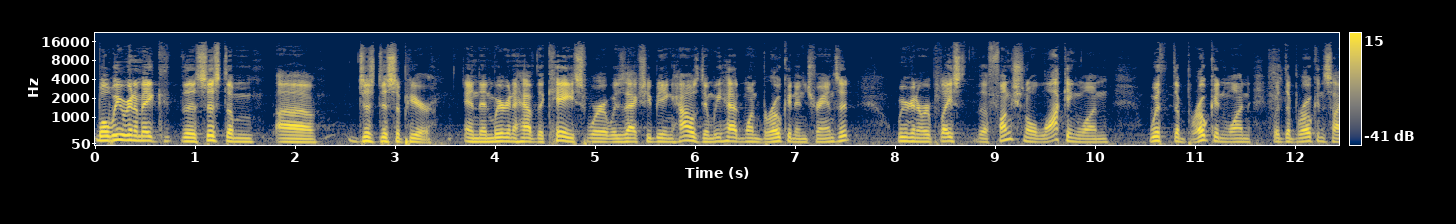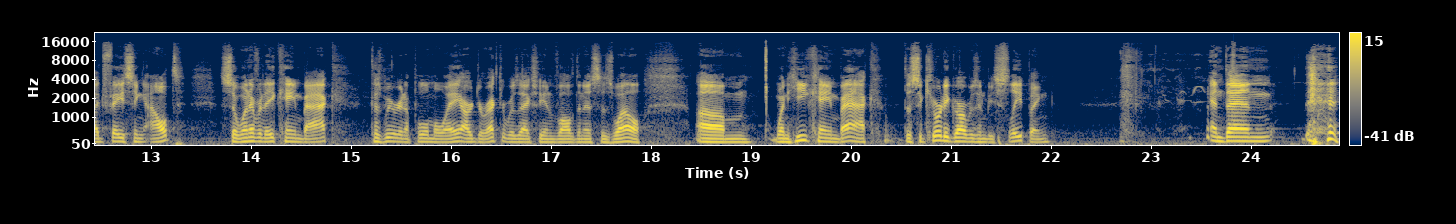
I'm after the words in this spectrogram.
well, we were going to make the system uh, just disappear, and then we were going to have the case where it was actually being housed, and we had one broken in transit. We were going to replace the functional locking one with the broken one, with the broken side facing out. So whenever they came back, because we were going to pull them away, our director was actually involved in this as well. Um, when he came back, the security guard was going to be sleeping, and then.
